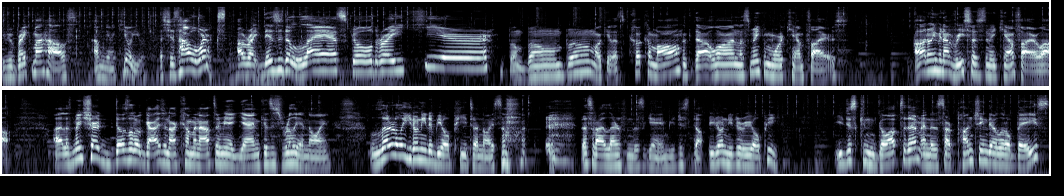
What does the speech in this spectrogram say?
If you break my house, I'm gonna kill you. That's just how it works. Alright, this is the last gold right here. Boom, boom, boom. Okay, let's cook them all. Cook that one. Let's make more campfires. Oh, I don't even have resources to make campfire. Wow. Alright, let's make sure those little guys are not coming after me again, because it's really annoying. Literally, you don't need to be OP to annoy someone. That's what I learned from this game. You just don't, you don't need to be OP. You just can go up to them and then start punching their little base,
